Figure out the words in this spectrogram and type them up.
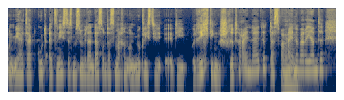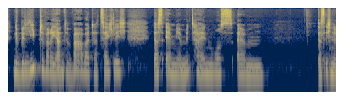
und mir halt sagt, gut, als nächstes müssen wir dann das und das machen und möglichst die, äh, die richtigen Schritte einleitet. Das war Mhm. eine Variante. Eine beliebte Variante war aber tatsächlich, dass er mir mitteilen muss, ähm, dass, ich eine,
